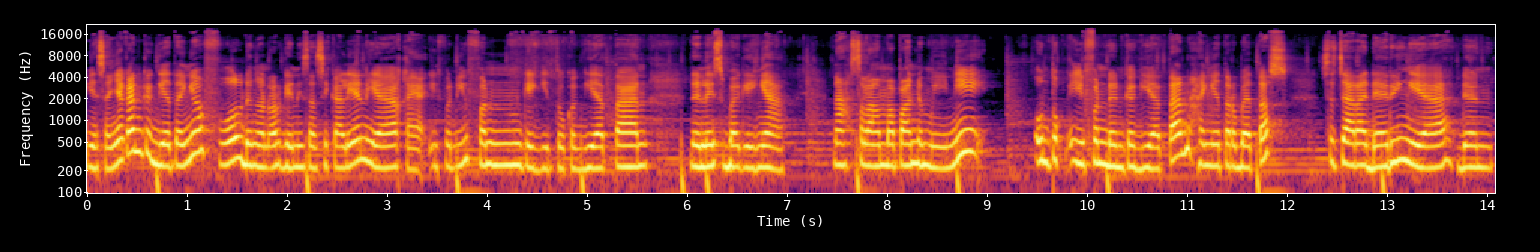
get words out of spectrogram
biasanya kan kegiatannya full dengan organisasi kalian ya, kayak event-event, kayak gitu, kegiatan, dan lain sebagainya. Nah, selama pandemi ini, untuk event dan kegiatan hanya terbatas secara daring ya, dan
